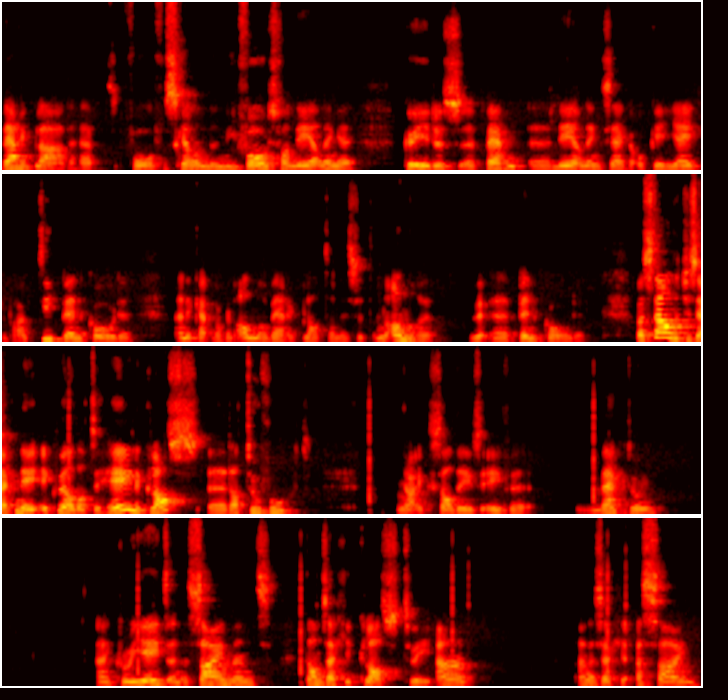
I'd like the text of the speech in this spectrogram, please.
werkbladen hebt voor verschillende niveaus van leerlingen, kun je dus per leerling zeggen, oké, jij gebruikt die pincode en ik heb nog een ander werkblad, dan is het een andere pincode. Maar stel dat je zegt, nee, ik wil dat de hele klas dat toevoegt. Nou, ik zal deze even wegdoen. En create an assignment. Dan zeg je klas 2a. En dan zeg je assign.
